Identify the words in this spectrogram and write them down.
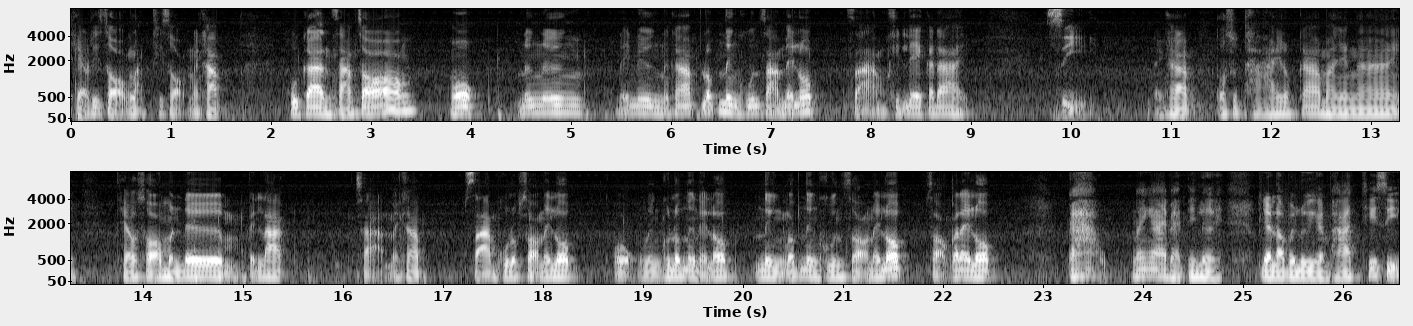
แถวที่สองหลักที่สองนะครับคูณกันสามสองหกหนึ่งหนึ่งได้หนึ่งนะครับลบหนึ่งคูณสามได้ลบสามคิดเลขก็ได้สี่นะครับ ตัวสุดท้ายลบเก้ามายังไง แถวสองเหมือนเดิมเป็นหลักสามนะครับสามคูณลบสองได้ลบหกหนึ่งคูณลบหนึ่งได้ลบหนึ่งลบหนึ่งคูณสองได้ลบสองก็ได้ลบเก้าง่ายๆ แบบนี้เลย เดี๋ยวเราไปลุยกันพาร์ทที่สี่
